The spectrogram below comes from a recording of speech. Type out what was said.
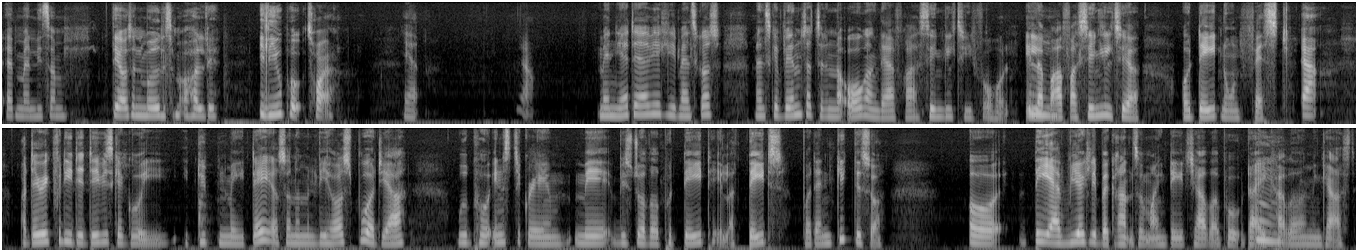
At man ligesom, det er også en måde ligesom at holde det i live på, tror jeg. Men ja, det er virkelig, man skal også man skal vende sig til den der overgang, der er fra single til et forhold. Eller Mhm. bare fra single til at, at date nogen fast. Ja. Og det er jo ikke, fordi det er det, vi skal gå i, i dybden med i dag og sådan noget, men vi har også spurgt jer ude på Instagram med, hvis du har været på date eller dates, hvordan gik det så? Og det er virkelig begrænset, hvor mange dates jeg har været på, der mm. ikke Mm. har været min kæreste.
